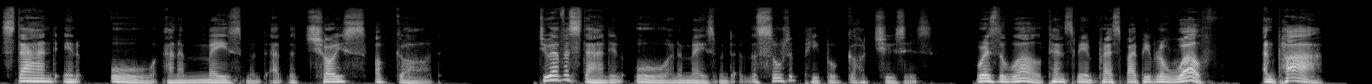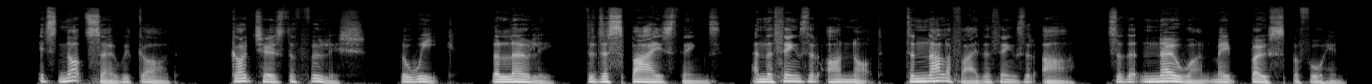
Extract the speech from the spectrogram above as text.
Stand in awe and amazement at the choice of God. Do you ever stand in awe and amazement at the sort of people God chooses? Whereas the world tends to be impressed by people of wealth and power. It's not so with God. God chose the foolish, the weak, the lowly, the despised things, and the things that are not, to nullify the things that are, so that no one may boast before him.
